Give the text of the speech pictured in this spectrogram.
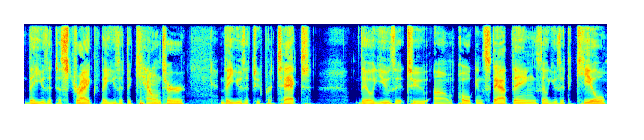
They use it to strike, they use it to counter, they use it to protect, they'll use it to um, poke and stab things, they'll use it to kill,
